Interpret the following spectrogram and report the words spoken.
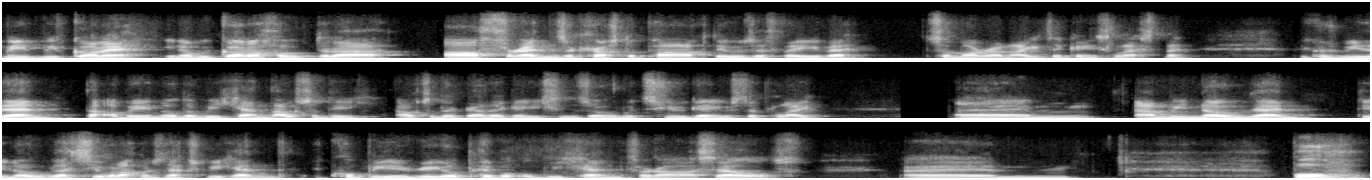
We, we've got to, you know, we've got to hope that our, our friends across the park do us a favour tomorrow night against Leicester because we then that'll be another weekend out of the out of the relegation zone with two games to play. Um, and we know then, you know, let's see what happens next weekend. It could be a real pivotal weekend for ourselves. Um, but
